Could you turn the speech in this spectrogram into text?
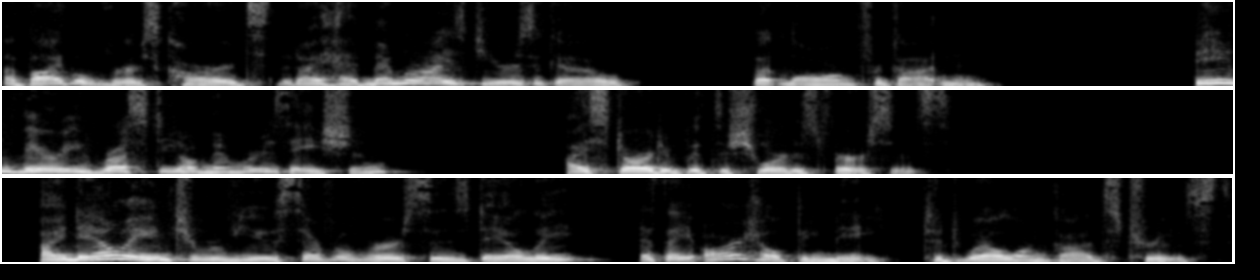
of Bible verse cards that I had memorized years ago, but long forgotten. Being very rusty on memorization, I started with the shortest verses. I now aim to review several verses daily as they are helping me to dwell on God's truths.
